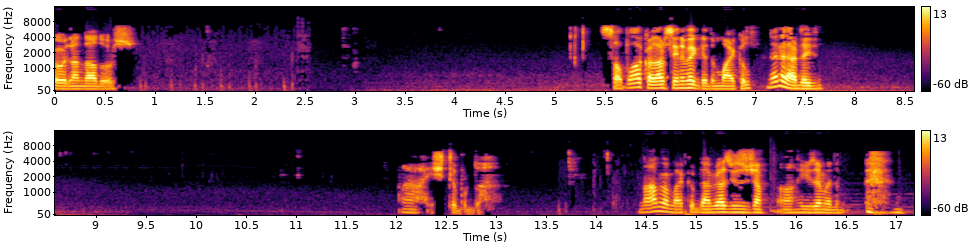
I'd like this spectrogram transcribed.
Öğlen daha doğrusu. Sabaha kadar seni bekledim Michael. Nerelerdeydin? Ah işte burada. Ne haber Michael? Ben biraz yüzeceğim. Ah yüzemedim.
